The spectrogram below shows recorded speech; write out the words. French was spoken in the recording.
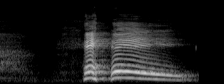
Hey, hey.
